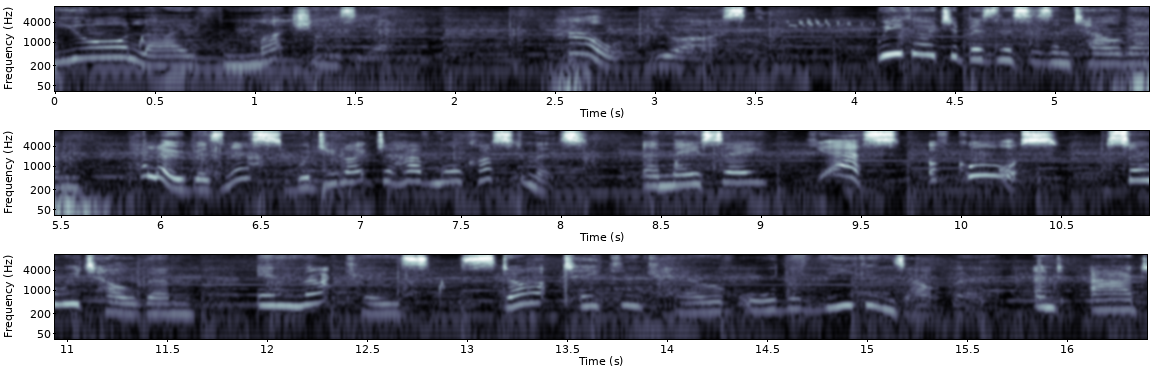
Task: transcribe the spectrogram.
your life much easier. How, you ask? We go to businesses and tell them, Hello, business, would you like to have more customers? And they say, Yes, of course. So we tell them, In that case, start taking care of all the vegans out there and add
